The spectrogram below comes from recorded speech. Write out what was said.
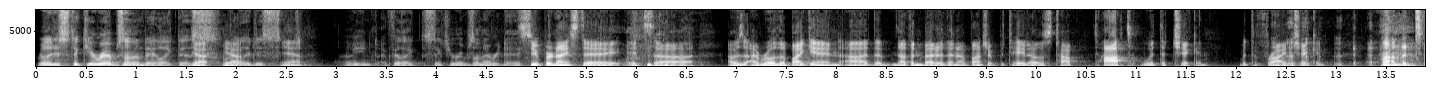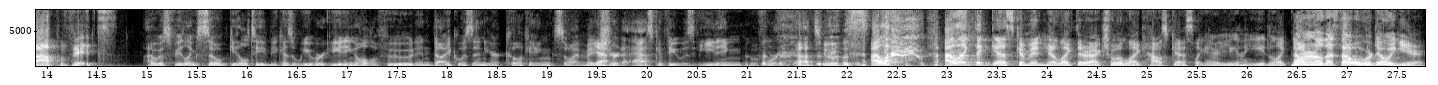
really just stick to your ribs on a day like this. Yeah, yeah, Really just. yeah. I mean, I feel like stick to your ribs on every day. super nice day. It's uh, I was I rode the bike in. Uh, the nothing better than a bunch of potatoes top topped with the chicken, with the fried chicken on the top of it. I was feeling so guilty because we were eating all the food and Dyke was in here cooking, so I made Yeah. sure to ask if he was eating before he got to us. I like I like that guests come in here like they're actual like house guests. Like, hey, are you gonna eat? Like, no, no, no, that's not what we're doing here.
